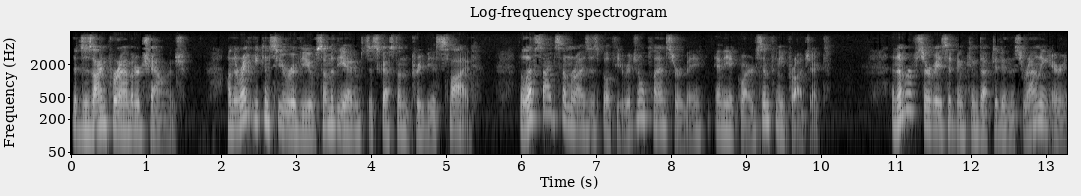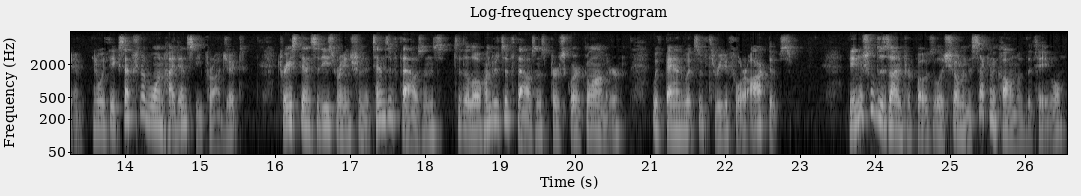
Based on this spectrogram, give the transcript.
The Design Parameter Challenge. On the right, you can see a review of some of the items discussed on the previous slide. The left side summarizes both the original plan survey and the acquired Symphony project. A number of surveys have been conducted in the surrounding area, and with the exception of one high-density project, trace densities range from the tens of thousands to the low hundreds of thousands per square kilometer, with bandwidths of 3 to 4 octaves. The initial design proposal, is shown in the second column of the table,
